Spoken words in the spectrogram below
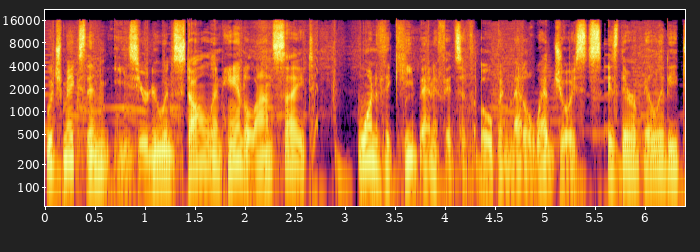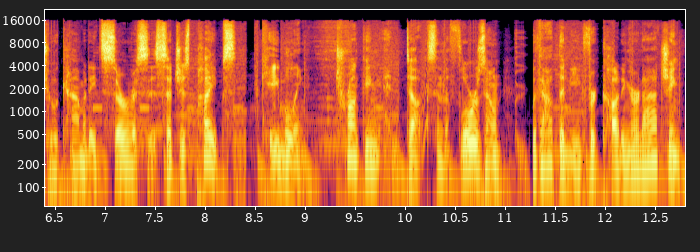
which makes them easier to install and handle on site. One of the key benefits of open metal web joists is their ability to accommodate services such as pipes, cabling, trunking, and ducts in the floor zone without the need for cutting or notching.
